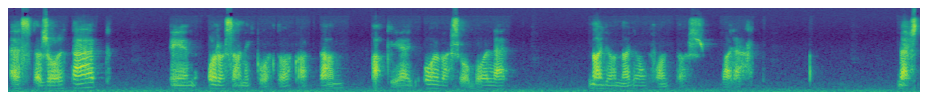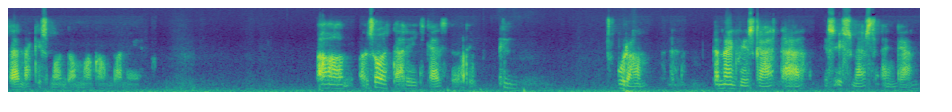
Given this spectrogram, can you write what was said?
ezt a Zsoltárt én Orosz Anikótól kaptam, aki egy olvasóból lett nagyon-nagyon fontos barát. Mesternek is mondom magamban én. A, a Zsoltár így kezdődik. Uram, te megvizsgáltál és ismersz engem.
